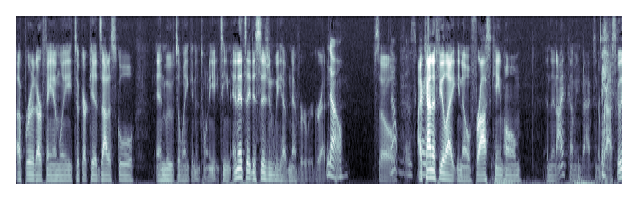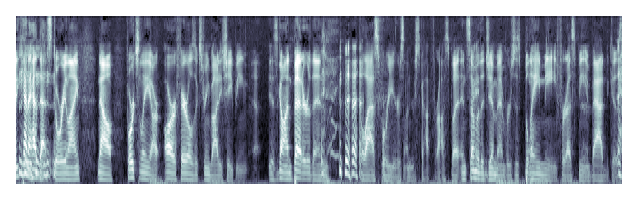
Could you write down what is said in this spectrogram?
uprooted our family, took our kids out of school, and moved to Lincoln in 2018. And it's a decision we have never regretted. No. So No, I kind of feel like you know Frost came home, and then I'm coming back to Nebraska. We kind of had that storyline. Now, fortunately, our our Farrell's extreme body shaping uh, has gone better than the last four years under Scott Frost. But and some of the gym members just blame me for us being bad because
